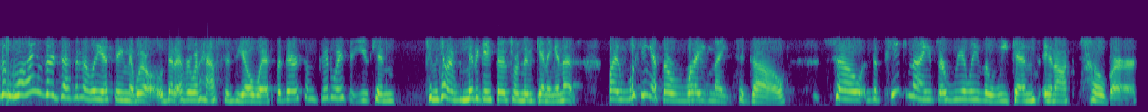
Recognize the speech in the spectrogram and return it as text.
the lines are definitely a thing that we're, that everyone has to deal with, but there are some good ways that you can can kind of mitigate those from the beginning, and that's by looking at the right night to go. So the peak nights are really the weekends in October.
